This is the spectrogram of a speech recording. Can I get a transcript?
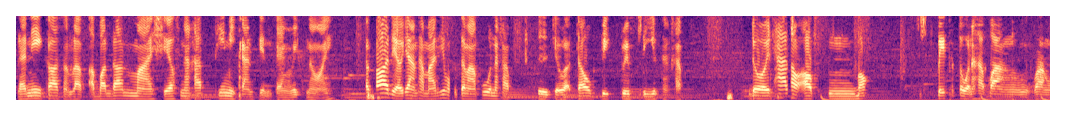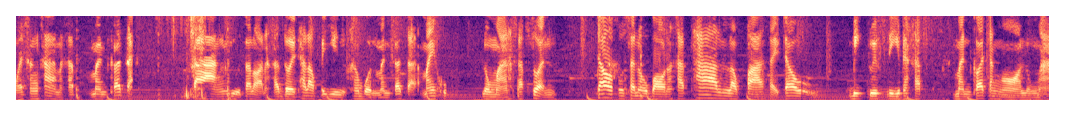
และนี่ก็สำหรับ Abandon My Shelf นะครับ ที่มีการเปลี่ยนแปลงเล็กน้อย แล้วก็เดี๋ยวอย่างธรรมะที่ผมจะมาพูดนะครับ คือเกี่ยวกับเจ้า Big Rip Leaf นะครับ โดยถ้าเราเอาเป็นบล็อกเ a สโตนะครับ วางวางไว้ข้างๆนะครับ มันก็จะกลางอยู่ตลอดนะครับ โดยถ้าเราไปยืนอยู่ข้างบนมันก็จะไม่คุมลงมานะครับ ส่วนเจ้าสโนบอลนะครับ ถ้าเราปาใส่เจ้าบิ๊กดริฟต์ลีฟนะครับ มันก็จะงอลงมา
